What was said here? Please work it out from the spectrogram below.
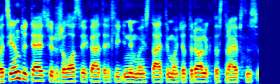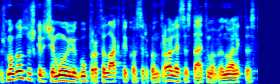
pacientų teisų ir žalos veikatai atlyginimo įstatymo 14 straipsnis, žmogaus užkrečiamųjų lygų profilaktikos ir kontrolės įstatymo 11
